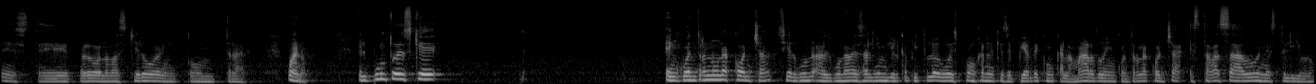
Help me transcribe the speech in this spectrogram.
Este, perdón, nada más quiero encontrar. Bueno, el punto es que encuentran una concha, si alguna, alguna vez alguien vio el capítulo de Bob Esponja en el que se pierde con Calamardo y encuentra una concha, está basado en este libro.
